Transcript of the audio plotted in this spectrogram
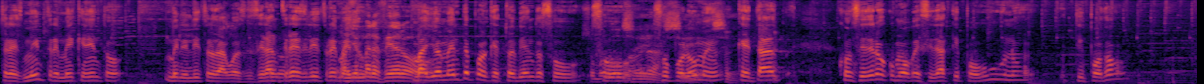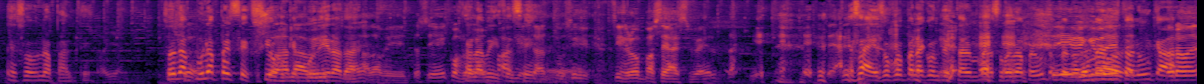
3.000, 3.500 mililitros de agua, que serán 3 litros y No, yo me refiero- Mayormente porque estoy viendo su, Su volumen, su volumen, sí. que está, considero como obesidad tipo 1, tipo 2. Eso es una parte. Es una, una percepción eso es que pudiera dar. A la vista, sí, con A la vista, sí. tú sin, sin ropa sea esbelta. O sea, eso fue para contestar más menos la pregunta, Sí, pero no me gusta nunca pero-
